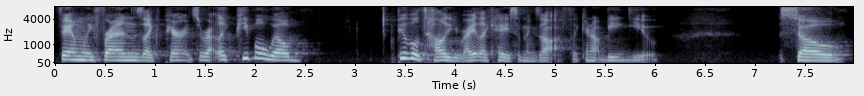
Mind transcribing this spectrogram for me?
family, friends, like parents around, like people will people tell you, right? Like, hey, something's off. Like, you're not being you. So,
